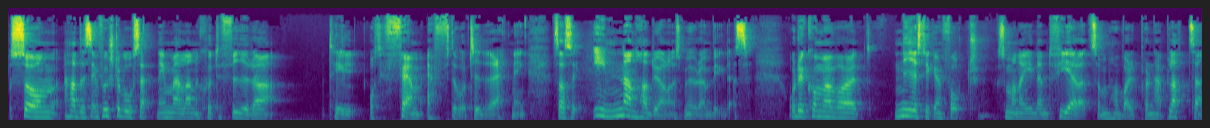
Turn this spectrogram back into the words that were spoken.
Som hade sin första bosättning mellan 74 till 85 efter vår tideräkning. Så alltså innan Hadrianusmuren byggdes. Och det kommer att vara ett, nio stycken fort som man har identifierat som har varit på den här platsen.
